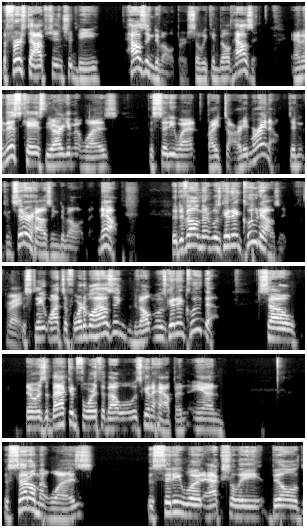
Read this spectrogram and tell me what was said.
the first option should be housing developers so we can build housing. And in this case, the argument was the city went right to Arte Moreno, didn't consider housing development. Now, the development was going to include housing. Right. The state wants affordable housing. The development was going to include that. So there was a back and forth about what was going to happen. And the settlement was the city would actually build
